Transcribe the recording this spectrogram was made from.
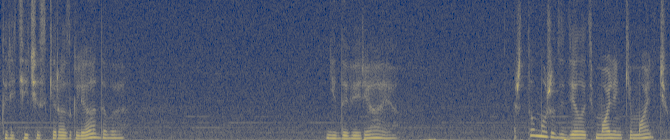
критически разглядывая, не доверяя. Что может сделать маленький мальчик,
